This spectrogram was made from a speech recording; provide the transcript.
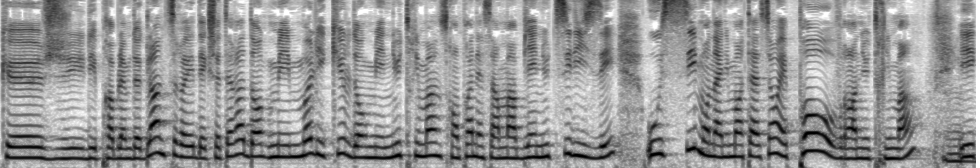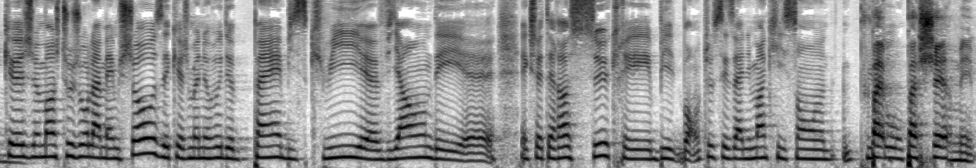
que j'ai des problèmes de glandes thyroïdes, etc., donc mes molécules, donc mes nutriments ne seront pas nécessairement bien utilisés. Ou si mon alimentation est pauvre en nutriments et que je mange toujours la même chose et que je me nourris de pain, biscuits, euh, viande et euh, etc., sucre et bon tous ces aliments qui sont pas, chers mais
